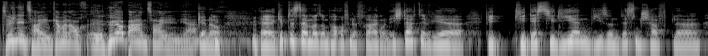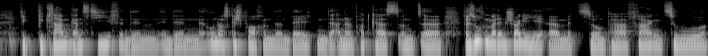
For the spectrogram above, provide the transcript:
zwischen den Zeilen kann man auch äh, hörbaren Zeilen, ja? Genau. äh, gibt es da immer so ein paar offene Fragen und ich dachte, wir, wir, wir destillieren wie so ein Wissenschaftler, wir, wir graben ganz tief in den, in den unausgesprochenen Welten der anderen Podcasts und äh, versuchen mal den Shruggy äh, mit so ein paar Fragen zu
